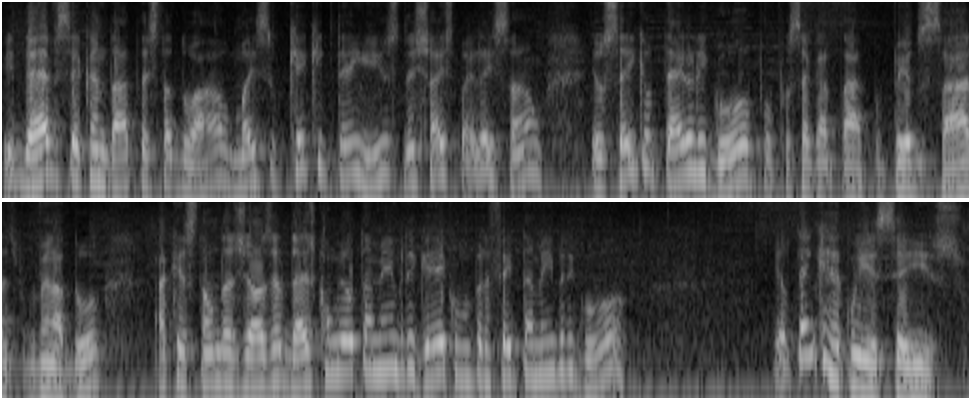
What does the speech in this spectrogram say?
e deve ser candidato a estadual, mas o que que tem isso? Deixar isso para eleição. Eu sei que o Télio ligou para o secretário, para o Pedro Salles, para o governador, a questão da GO 010, como eu também briguei, como o prefeito também brigou. Eu tenho que reconhecer isso.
